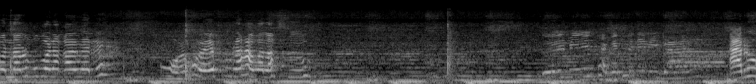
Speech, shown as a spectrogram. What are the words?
বনাৰ ক'ব একেবাৰে হয় হয় পুৰা খাব লাগছোঁ দুই মিনিট থাকি থৈ দিবা আৰু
